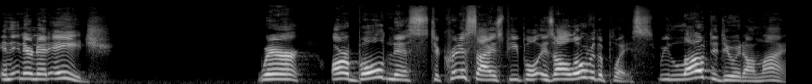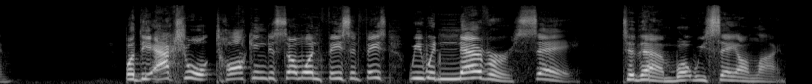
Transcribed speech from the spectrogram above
in the internet age, where our boldness to criticize people is all over the place. We love to do it online. But the actual talking to someone face and face, we would never say to them what we say online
